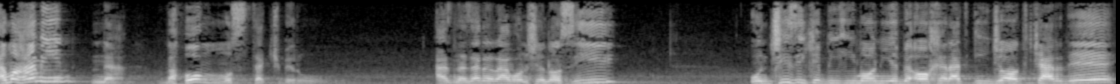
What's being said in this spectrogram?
اما همین نه. و هم مستکبرون. از نظر روانشناسی اون چیزی که بی ایمانی به آخرت ایجاد کرده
